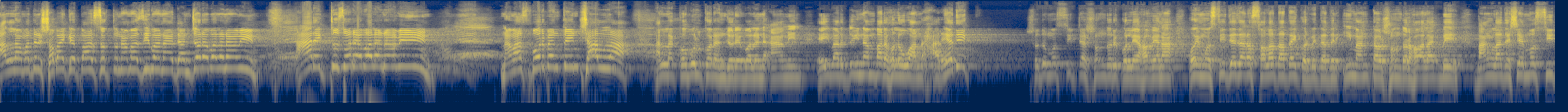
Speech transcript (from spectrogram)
আল্লাহ আমাদের সবাইকে পাঁচক্ত নামাজি বানায় দেন। জোরে বলেন আমিন। আর একটু জোরে বলেন আমিন। নামাজ পড়বেন তো ইনশাআল্লাহ। আল্লাহ কবুল করেন, জোরে বলেন, আমিন। এইবার দুই নাম্বার হলো, ওয়ান হার, এদিক। শুধু মসজিদটা সুন্দর করলে হবে না, ওই মসজিদে যারা সলাত আদায় করবে, তাদের ইমানটাও সুন্দর হওয়া লাগবে। বাংলাদেশে মসজিদ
